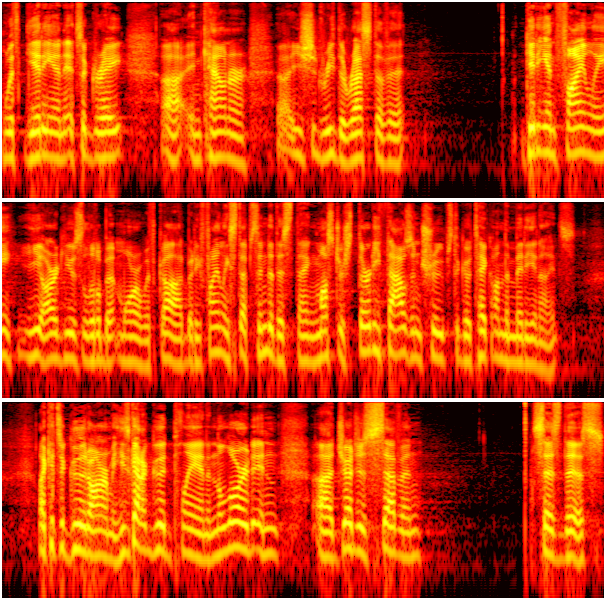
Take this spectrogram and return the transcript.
with Gideon, it's a great uh, encounter. Uh, you should read the rest of it. Gideon finally, he argues a little bit more with God, but he finally steps into this thing, musters 30,000 troops to go take on the Midianites like it's a good army. He's got a good plan. And the Lord in uh, Judges 7 says this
